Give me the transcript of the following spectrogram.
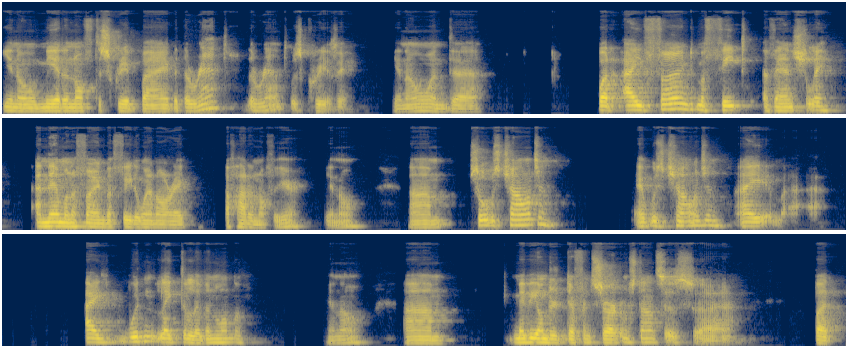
you know, made enough to scrape by, but the rent, the rent was crazy, you know, and, uh, but I found my feet eventually. And then when I found my feet, I went, all right, I've had enough of here, you know. Um, so it was challenging. It was challenging. I I wouldn't like to live in London, you know. Um, maybe under different circumstances, uh, but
